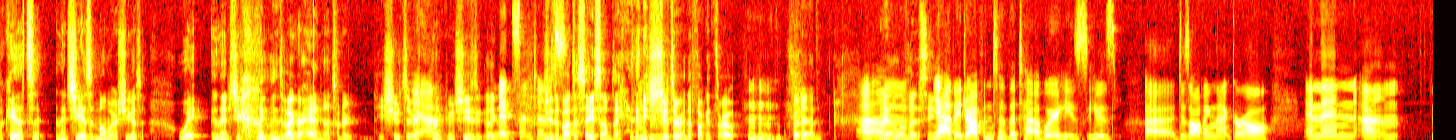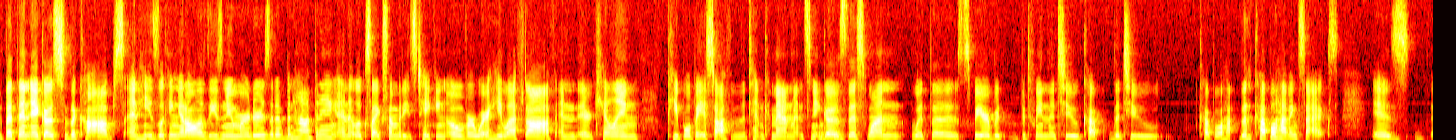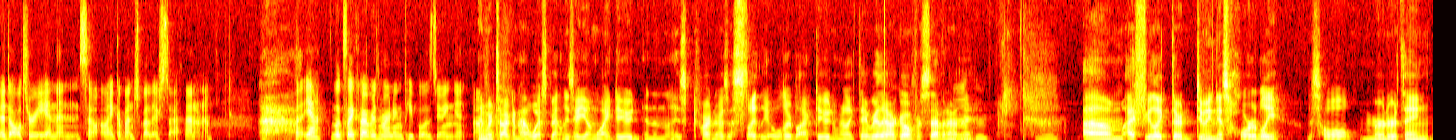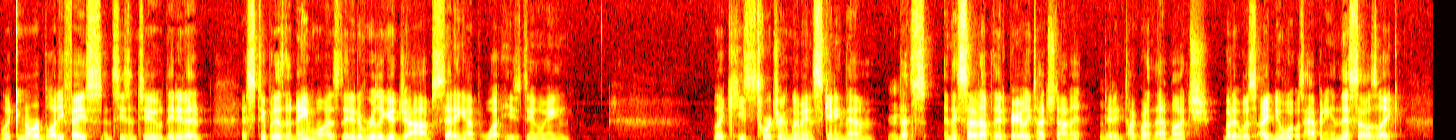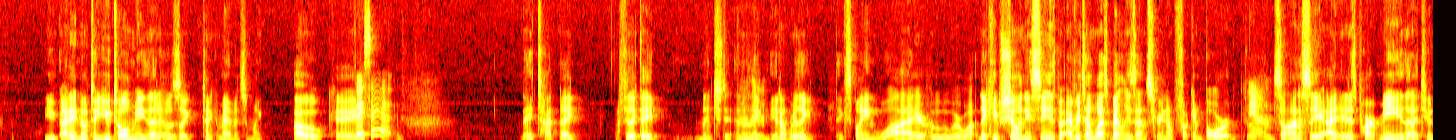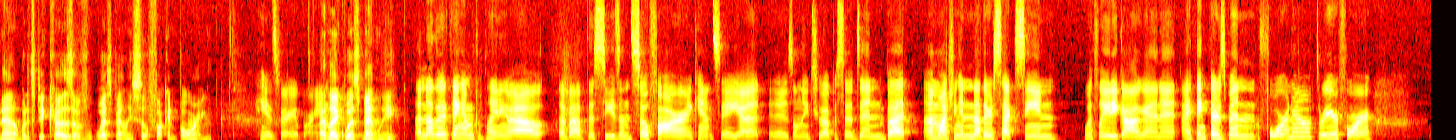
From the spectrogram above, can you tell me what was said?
"Okay, that's it," and then she has a moment where she goes, "Wait," and then she like leans back her head, and that's when her he shoots her. Yeah. like when she's like Mid sentence. she's about to say something, and he shoots her in the fucking throat. but um, yeah, I love that scene. Yeah, they drop into the tub where he's he was uh, dissolving that girl, and then um, but then it goes to the cops, and he's looking at all of these new murders that have been happening, and it looks like somebody's taking over where he left off, and they're killing people based off of the Ten Commandments, and he Okay. goes, "This one with the spear be- between the two cup the two couple ha- the couple having sex." Is adultery and then so like a bunch of other stuff. I don't know. But yeah, looks like whoever's murdering people is doing it. And we're talking how Wes Bentley's a young white dude, and then his partner is a slightly older black dude, and we're like, they really are going for seven, aren't Mm-hmm. they? Um, I feel like they're doing this horribly, this whole murder thing. Like, remember Bloody Face in season two? They did a, as stupid as the name was, they did a really good job setting up what he's doing. Like he's torturing women, skinning them. Mm-hmm. That's and they set it up. They barely touched on it. They didn't talk about it that much, but it was I knew what was happening. And this I was like, you I didn't know till you told me that it was like Ten Commandments. I'm like, oh, okay. They say it. They touch like I feel like they mentioned it, and then Mm-hmm. they you don't really explain why or who or what. They keep showing these scenes, but every time Wes Bentley's on screen, I'm fucking bored. Yeah. So honestly, I, it is part me that I tune out, but it's because of Wes Bentley's so fucking boring. He is very boring. I like Wes Bentley. Another thing I'm complaining about about this season so far, I can't say yet. It is only two episodes in, but I'm watching another sex scene with Lady Gaga in it. I think there's been four now, three or four,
